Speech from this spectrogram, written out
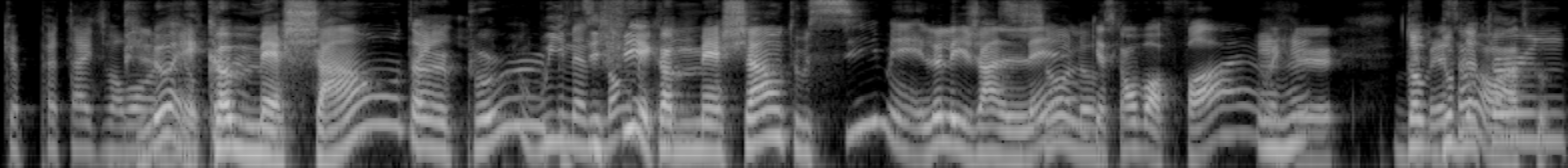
que peut-être il va Puis avoir là, un elle est comme méchante un peu. oui, Puis mais Tiffy non, est comme méchante aussi, mais là, les gens l'aiment. Qu'est-ce qu'on va faire? Fait Mhm. que- double turn,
